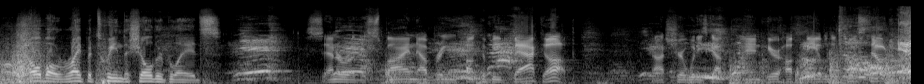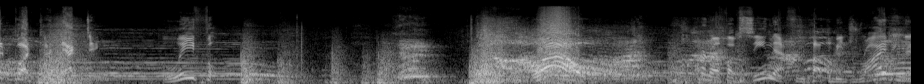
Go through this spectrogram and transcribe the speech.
Oh, elbow right between the shoulder blades. Center of the spine, now bringing Huckabee back up. Not sure what he's got planned here. Huckabee able to twist out. Headbutt connecting. Lethal. Wow! I don't know if I've seen that from Huckabee. Driving the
